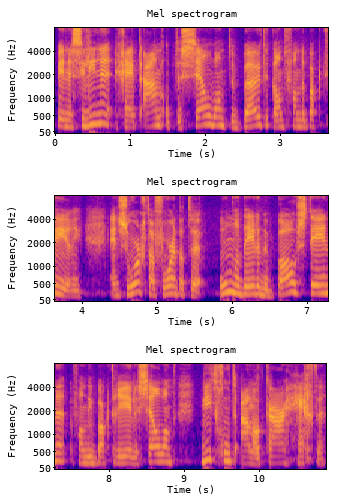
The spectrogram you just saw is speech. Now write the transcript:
penicilline grijpt aan op de celwand, de buitenkant van de bacterie en zorgt ervoor dat de onderdelen, de bouwstenen van die bacteriële celwand niet goed aan elkaar hechten,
